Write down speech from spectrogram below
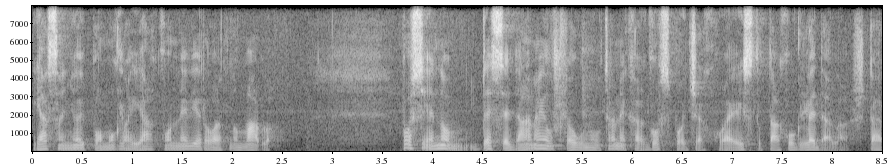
ja sam njoj pomogla jako nevjerovatno malo. Poslije jedno deset dana je ušla unutra neka gospođa koja je isto tako gledala šta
